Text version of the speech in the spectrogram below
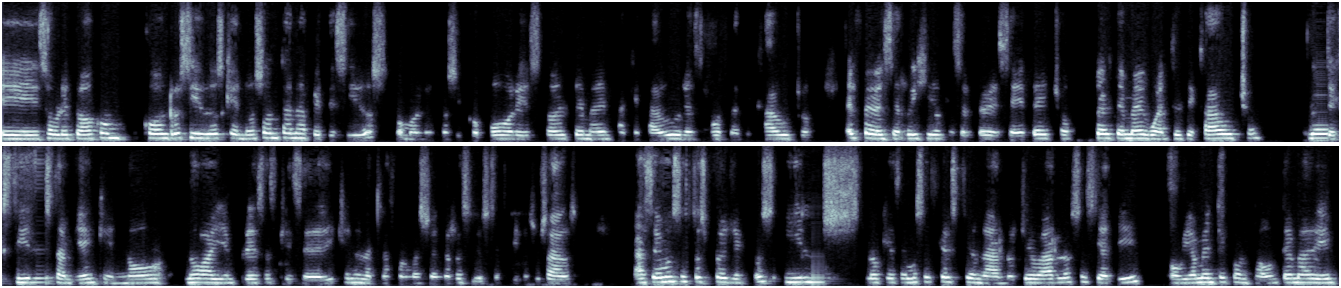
Eh, sobre todo con, con, residuos que no son tan apetecidos como los psicopores, todo el tema de empaquetaduras, botas de caucho, el PVC rígido, que es el PVC de techo, todo el tema de guantes de caucho, los textiles también, que no, no hay empresas que se dediquen a la transformación de residuos textiles usados. Hacemos estos proyectos y lo que hacemos es gestionarlos, llevarlos hacia allí, obviamente con todo un tema de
